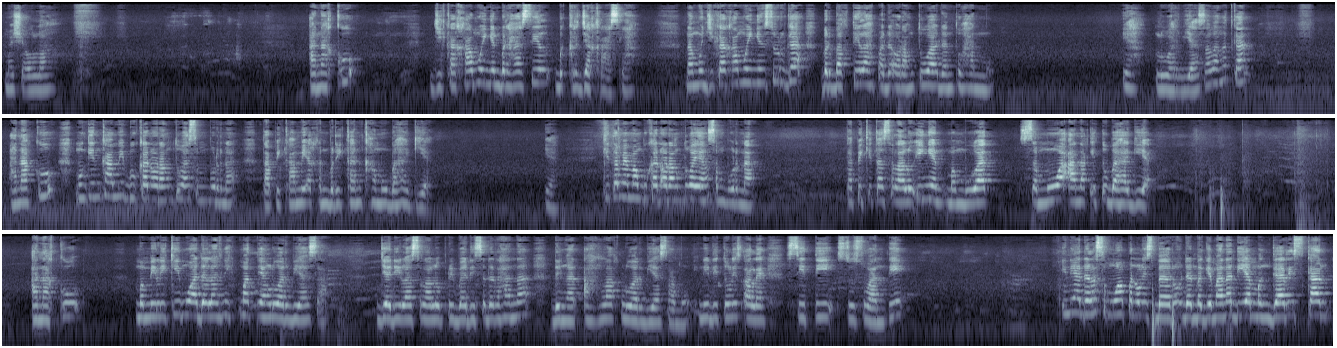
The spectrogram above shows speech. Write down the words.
Masya Allah. Anakku Jika kamu ingin berhasil Bekerja keraslah. Namun jika kamu ingin surga Berbaktilah pada orang tua dan Tuhanmu. Ya luar biasa banget kan Anakku, mungkin kami bukan orang tua sempurna, tapi kami akan berikan kamu bahagia. Ya. Kita memang bukan orang tua yang sempurna. Tapi kita selalu ingin membuat semua anak itu bahagia. Anakku, memilikimu adalah nikmat yang luar biasa. Jadilah selalu pribadi sederhana dengan akhlak luar biasamu. Ini ditulis oleh Siti Suswanti ini adalah semua penulis baru dan bagaimana dia menggariskan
